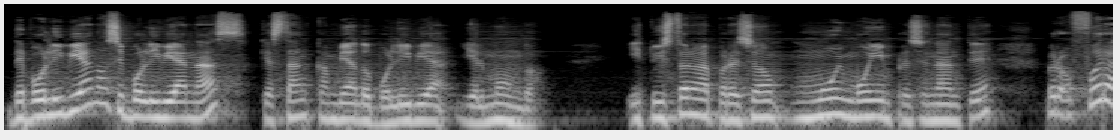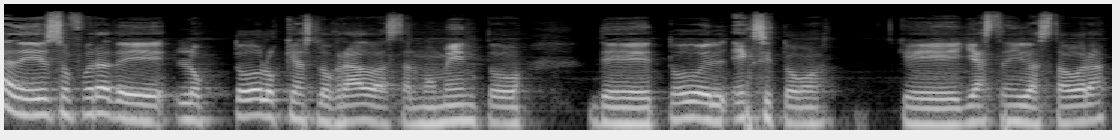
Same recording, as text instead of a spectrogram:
de bolivianos y bolivianas que están cambiando Bolivia y el mundo. Y tu historia me pareció muy, muy impresionante. Pero fuera de eso, fuera de todo lo que has logrado hasta el momento, de todo el éxito que ya has tenido hasta ahora,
